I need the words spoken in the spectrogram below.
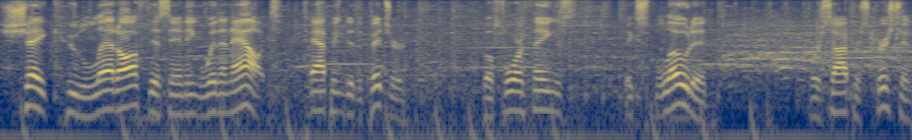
Shake, who led off this inning with an out, tapping to the pitcher before things exploded for Cypress Christian.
